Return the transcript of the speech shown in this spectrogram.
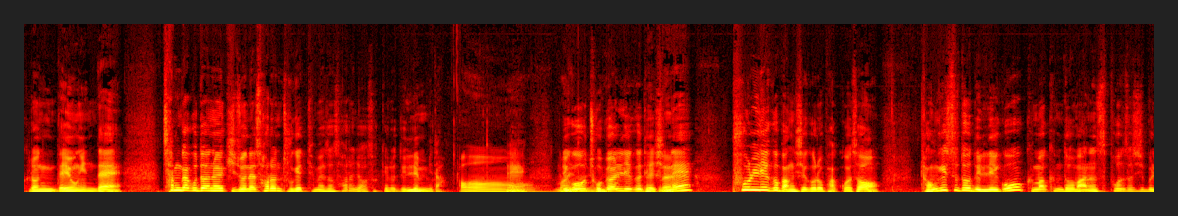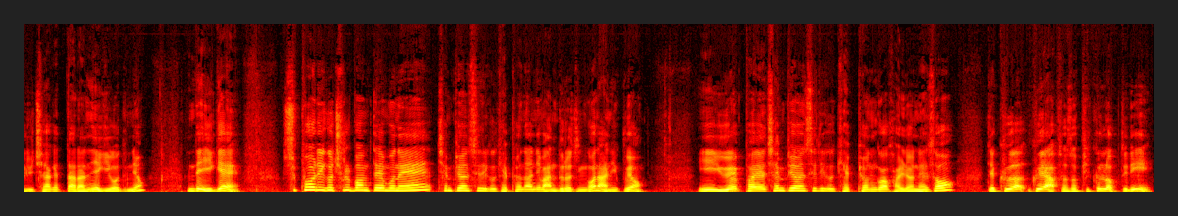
그런 내용인데 참가 구단을 기존의 32개 팀에서 36개로 늘립니다. 어, 네. 그리고 조별리그 대신에 네. 풀리그 방식으로 바꿔서 경기 수도 늘리고 그만큼 더 많은 스폰서십을 유치하겠다라는 얘기거든요. 근데 이게 슈퍼리그 출범 때문에 챔피언스리그 개편안이 만들어진 건 아니고요. 이 유에파의 챔피언스리그 개편과 관련해서 이제 그 그에 앞서서 비클럽들이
